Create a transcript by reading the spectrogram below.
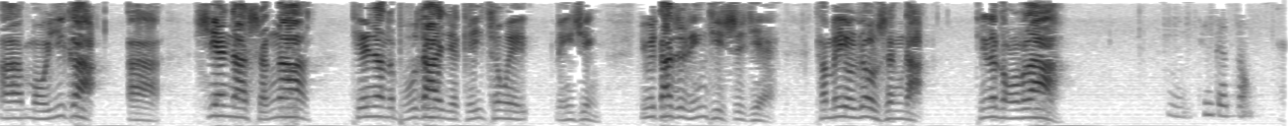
啊某一个啊仙呐、神啊、天上的菩萨也可以称为灵性，因为它是灵体世界，它没有肉身的，听得懂了不啦？嗯，听得懂。嗯，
